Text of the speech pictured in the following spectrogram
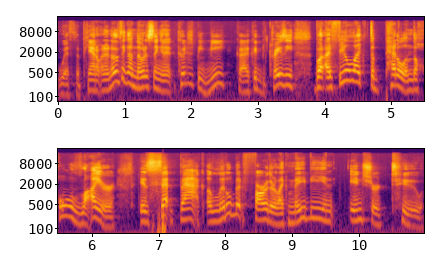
with the piano. And another thing I'm noticing, and it could just be me, uh, I could be crazy, but I feel like the pedal and the whole lyre is set back a little bit farther, like maybe an inch or two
